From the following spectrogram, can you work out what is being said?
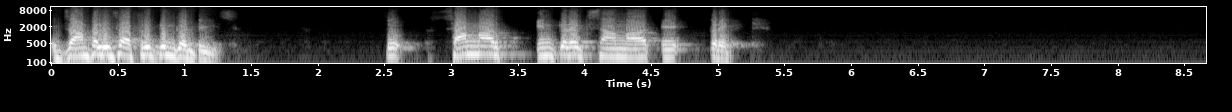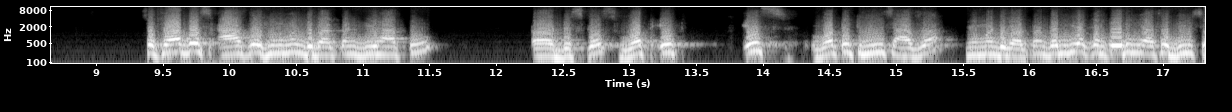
Example is African countries. So some are incorrect, some are eh, correct. So for this, as the human development, we have to uh, discuss what it is, what it means as a human development. When we are comparing as a these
